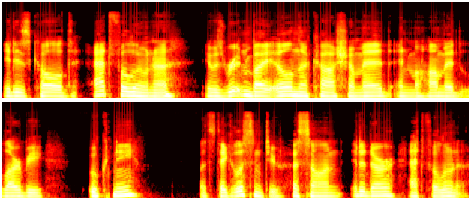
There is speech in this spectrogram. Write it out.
It is called At Falona. It was written by Il Nakash Ahmed and Mohammed Larbi Ukni. Let's take a listen to Hassan Ididar at Faluna.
